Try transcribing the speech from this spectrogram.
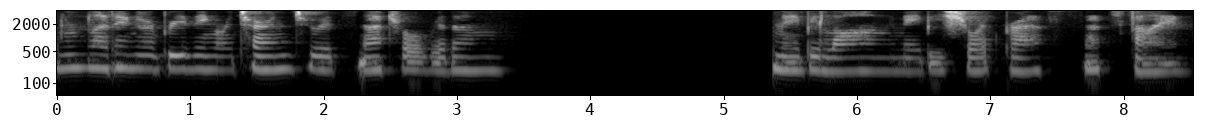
Mm, letting our breathing return to its natural rhythm. Maybe long, maybe short breaths, that's fine.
